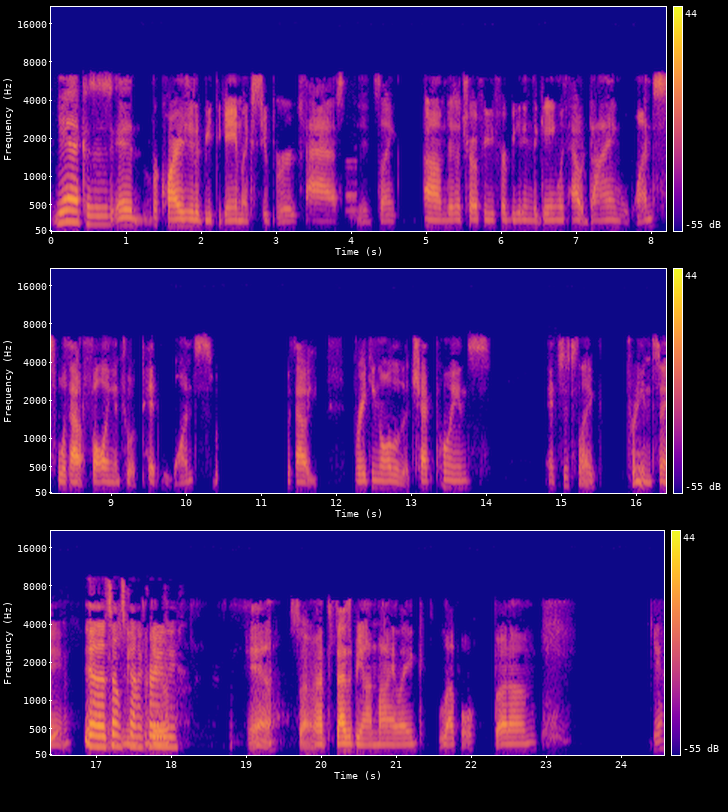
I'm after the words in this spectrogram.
yeah, cause it requires you to beat the game like super fast. It's like um, there's a trophy for beating the game without dying once, without falling into a pit once, without breaking all of the checkpoints. It's just like pretty insane. Yeah, that sounds kind of crazy. Yeah, so that's that's beyond my like level. But um, yeah,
